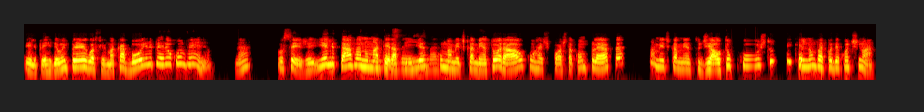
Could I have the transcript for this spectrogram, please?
ele perdeu o emprego, a firma acabou e ele perdeu o convênio, né? Ou seja, e ele estava numa Muitas terapia vezes, né? com um medicamento oral, com resposta completa, um medicamento de alto custo e que ele não vai poder continuar.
